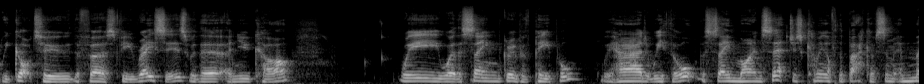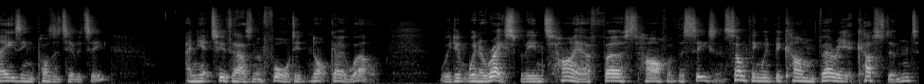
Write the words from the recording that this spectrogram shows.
we got to the first few races with a, a new car. We were the same group of people. We had, we thought, the same mindset, just coming off the back of some amazing positivity. And yet 2004 did not go well. We didn't win a race for the entire first half of the season, something we'd become very accustomed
